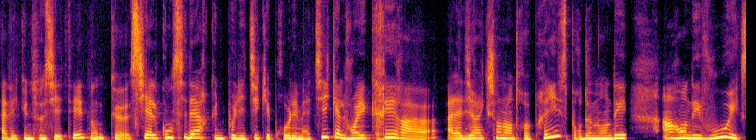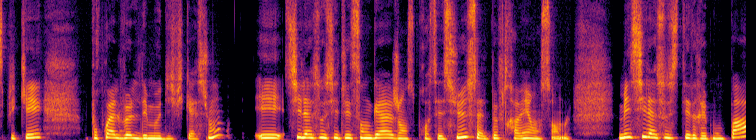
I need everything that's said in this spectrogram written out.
avec une société. Donc, euh, si elles considèrent qu'une politique est problématique, elles vont écrire à, à la direction de l'entreprise pour demander un rendez-vous et expliquer pourquoi elles veulent des modifications. Et si la société s'engage dans ce processus, elles peuvent travailler ensemble. Mais si la société ne répond pas,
